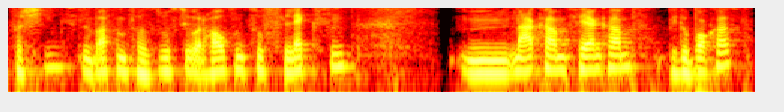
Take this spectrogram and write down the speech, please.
verschiedensten Waffen versuchst über den Haufen zu flexen. Mm, Nahkampf, Fernkampf, wie du Bock hast.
